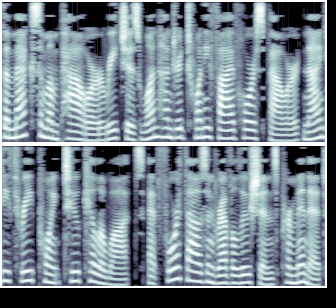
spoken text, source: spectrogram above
The maximum power reaches 125 horsepower, 93.2 kilowatts at 4000 revolutions per minute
